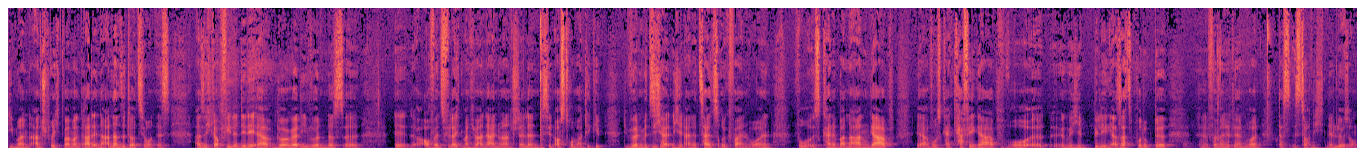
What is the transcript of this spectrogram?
die man anspricht, weil man gerade in einer anderen Situation ist. Also ich glaube, viele DDR-Bürger, die würden das, äh, äh, auch wenn es vielleicht manchmal an der einen oder anderen Stelle ein bisschen Ostromantik gibt, die würden mit Sicherheit nicht in eine Zeit zurückfallen wollen, wo es keine Bananen gab, ja, wo es keinen Kaffee gab, wo äh, irgendwelche billigen Ersatzprodukte äh, verwendet werden wollen. Das ist doch nicht eine Lösung.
